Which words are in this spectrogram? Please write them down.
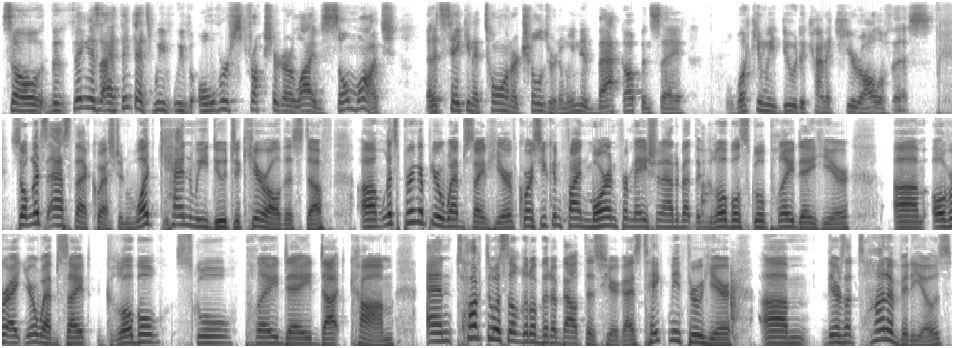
So the thing is, I think that's we've we've overstructured our lives so much that it's taking a toll on our children, and we need to back up and say, what can we do to kind of cure all of this? So let's ask that question. What can we do to cure all this stuff? Um, let's bring up your website here. Of course, you can find more information out about the Global School Play Day here um, over at your website, globalschoolplayday.com, and talk to us a little bit about this here, guys. Take me through here. Um, there's a ton of videos,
